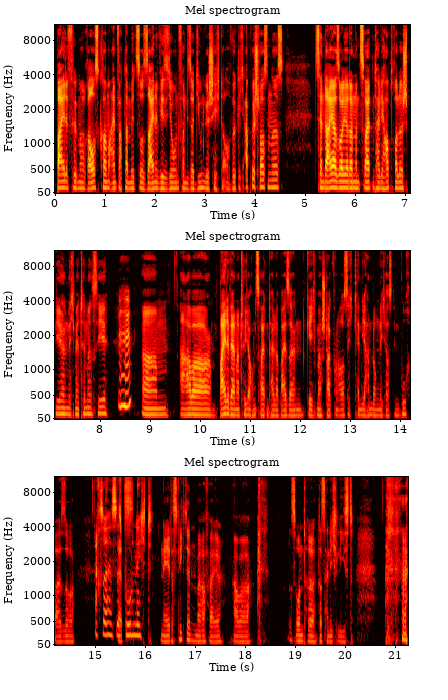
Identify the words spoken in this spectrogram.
beide Filme rauskommen, einfach damit so seine Vision von dieser Dune-Geschichte auch wirklich abgeschlossen ist. Zendaya soll ja dann im zweiten Teil die Hauptrolle spielen, nicht mehr Timothy. Mhm. Ähm, aber beide werden natürlich auch im zweiten Teil dabei sein, gehe ich mal stark von aus. Ich kenne die Handlung nicht aus dem Buch, also Ach so, hast du das Buch nicht? nee, das liegt hinten bei Raphael, aber das untere, das er nicht liest.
